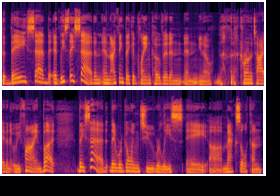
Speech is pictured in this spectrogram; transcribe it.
that they said, at least they said, and, and I think they could claim COVID and, and you know, Corona tide and it would be fine. But they said they were going to release a uh, Mac Silicon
